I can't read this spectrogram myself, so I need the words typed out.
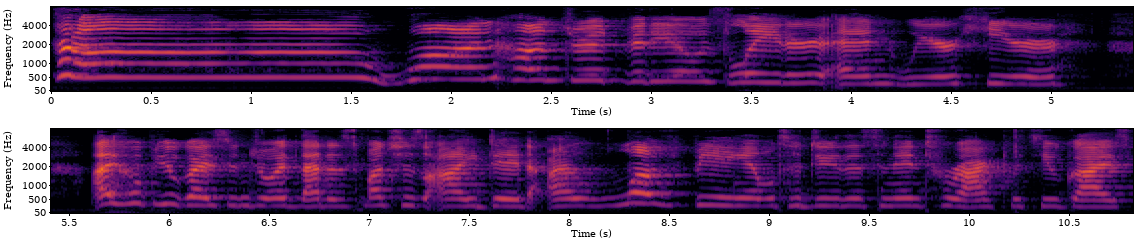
ta-da! 100 videos later, and we're here. I hope you guys enjoyed that as much as I did. I love being able to do this and interact with you guys.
